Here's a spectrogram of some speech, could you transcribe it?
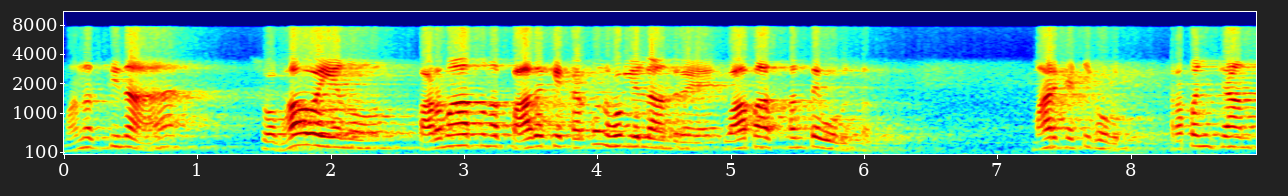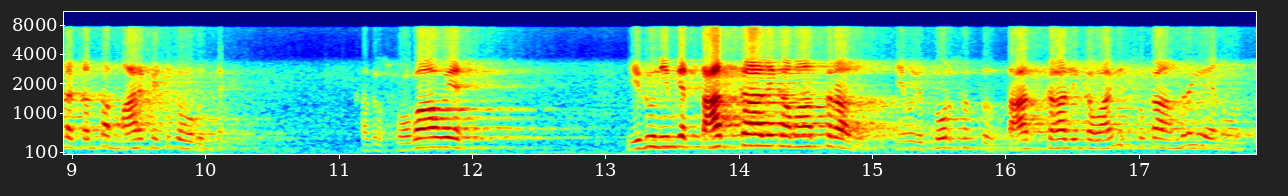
ಮನಸ್ಸಿನ ಸ್ವಭಾವ ಏನು? ಪರಮಾತ್ಮನ ಪಾದಕ್ಕೆ ಕರ್ಕೊಂಡು ಹೋಗಲಿಲ್ಲ ಅಂದ್ರೆ ವಾಪಸ್ ಸಂತೆಗೆ ಹೋಗುತ್ತೆ. ಮಾರ್ಕೆಟಿಗೆ ಹೋಗುತ್ತೆ. ಪ್ರಪಂಚ ಅಂತಕ್ಕಂಥ ಮಾರ್ಕೆಟಿಗೆ ಹೋಗುತ್ತೆ. ಅದರ ಸ್ವಭಾವವೇ ಇದು ನಿಮಗೆ ತಾತ್ಕಾಲಿಕ ಮಾತ್ರ ಅದು. ನಿಮಗೆ ತೋರಿಸುತ್ತದೆ ತಾತ್ಕಾಲಿಕವಾಗಿ ಸುಖ ಅಂದರೆ ಏನು ಅಂತ.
